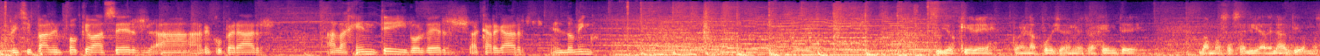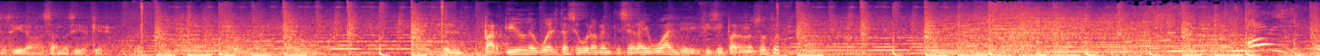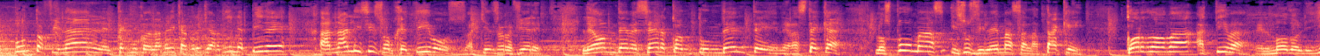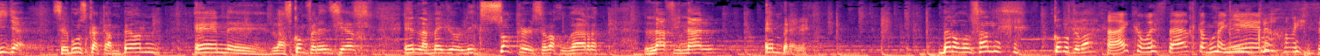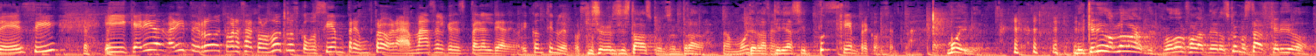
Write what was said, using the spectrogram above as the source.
El principal enfoque va a ser a recuperar a la gente y volver a cargar el domingo. Si Dios quiere, con el apoyo de nuestra gente, vamos a salir adelante y vamos a seguir avanzando si Dios quiere. El partido de vuelta seguramente será igual de difícil para nosotros. Técnico del América, Andrés Jardín, le pide análisis objetivos. ¿A quién se refiere? León debe ser contundente en el Azteca. Los Pumas y sus dilemas al ataque. Córdoba activa el modo liguilla. Se busca campeón en eh, las conferencias en la Major League Soccer. Se va a jugar la final en breve. Vero González, ¿cómo te va? Ay, ¿cómo estás, compañero? Muy bien, mi Ceci. Y querido Alvarito y Rodo, que van a estar con nosotros, como siempre, un programa el que te espera el día de hoy. Continúe, por favor. Quise ver si estabas concentrada. No, muy te la tiré así. ¡puc! Siempre concentrada. Muy bien. Mi querido Lord, Rodolfo Landeros, ¿cómo estás, querido?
